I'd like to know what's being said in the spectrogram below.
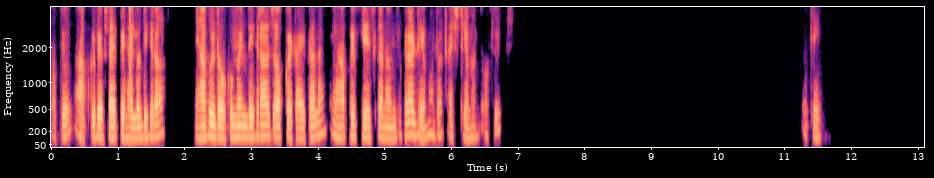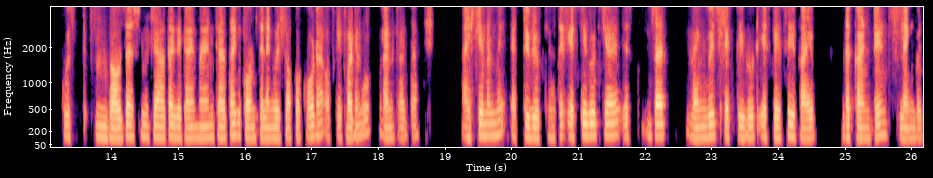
ओके आपके वेबसाइट पे हेलो दिख रहा। यहाँ पे डॉक्यूमेंट दिख रहा है जो आपका टाइटल है। यहाँ पे पेज का नाम दिख रहा है demo dot H T M L okay okay कुछ ब्राउजर्स में क्या होता है? डिटरमाइन करता है कि कौन से लैंग्वेज का आपका कोड है, उसके अकॉर्डिंग वो रन करता है। एच टी एम एल में एट्रीब्यूट क्या होता है? एट्रीब्यूट क्या है? The language attribute specify the contents language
